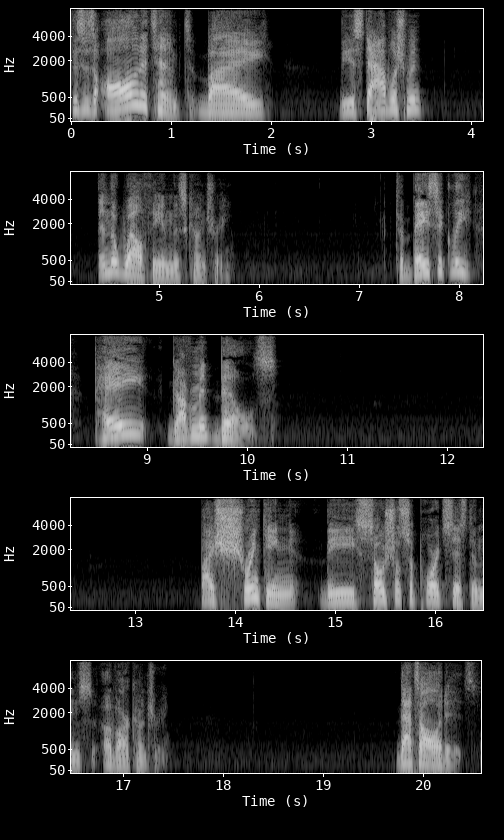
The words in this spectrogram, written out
This is all an attempt by the establishment and the wealthy in this country to basically pay government bills by shrinking the social support systems of our country. That's all it is.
